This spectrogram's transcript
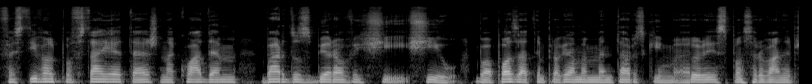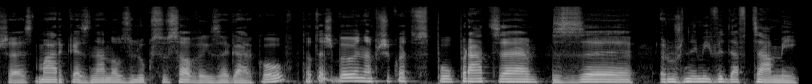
festiwal powstaje też nakładem bardzo zbiorowych si sił, bo poza tym programem mentorskim, który jest sponsorowany przez markę znaną z luksusowych zegarków, to też były na przykład współprace z różnymi wydawcami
